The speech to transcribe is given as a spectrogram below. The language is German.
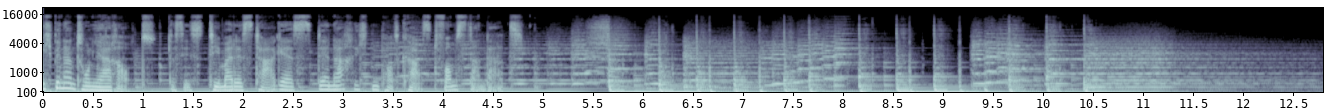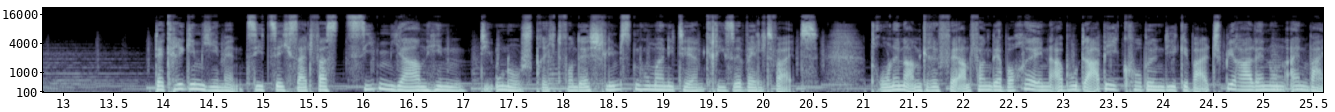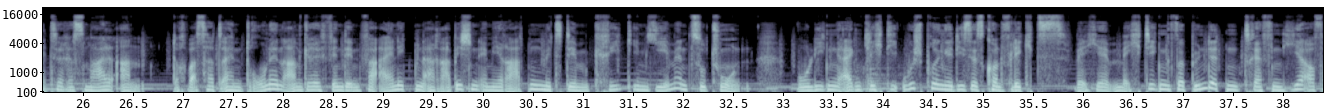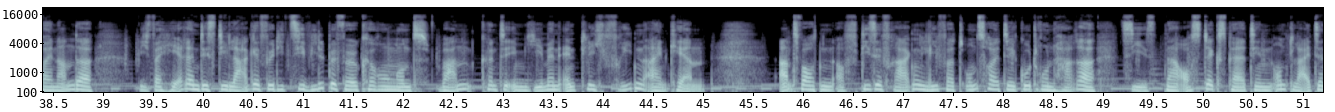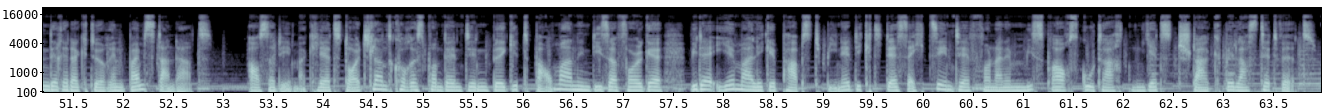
Ich bin Antonia Raut. Das ist Thema des Tages, der Nachrichtenpodcast vom Standard. Der Krieg im Jemen zieht sich seit fast sieben Jahren hin. Die UNO spricht von der schlimmsten humanitären Krise weltweit. Drohnenangriffe Anfang der Woche in Abu Dhabi kurbeln die Gewaltspirale nun ein weiteres Mal an. Doch was hat ein Drohnenangriff in den Vereinigten Arabischen Emiraten mit dem Krieg im Jemen zu tun? Wo liegen eigentlich die Ursprünge dieses Konflikts? Welche mächtigen Verbündeten treffen hier aufeinander? Wie verheerend ist die Lage für die Zivilbevölkerung und wann könnte im Jemen endlich Frieden einkehren? Antworten auf diese Fragen liefert uns heute Gudrun Harrer. Sie ist Nahostexpertin und leitende Redakteurin beim Standard. Außerdem erklärt Deutschland-Korrespondentin Birgit Baumann in dieser Folge, wie der ehemalige Papst Benedikt XVI. von einem Missbrauchsgutachten jetzt stark belastet wird.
